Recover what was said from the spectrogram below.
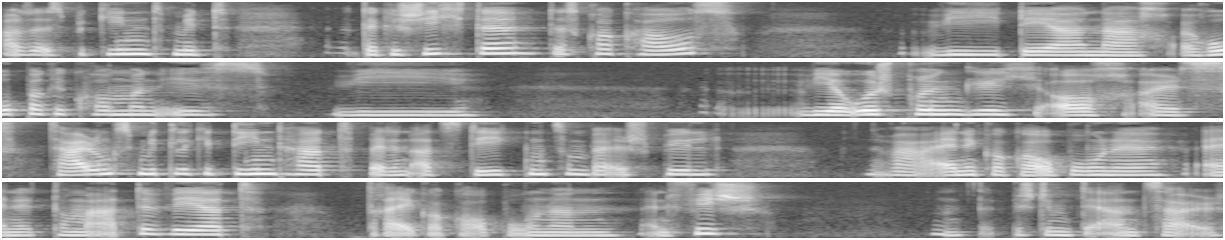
also es beginnt mit der Geschichte des Kakaos, wie der nach Europa gekommen ist, wie wie er ursprünglich auch als Zahlungsmittel gedient hat, bei den Azteken zum Beispiel, war eine Kakaobohne eine Tomate wert, drei Kakaobohnen ein Fisch und eine bestimmte Anzahl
